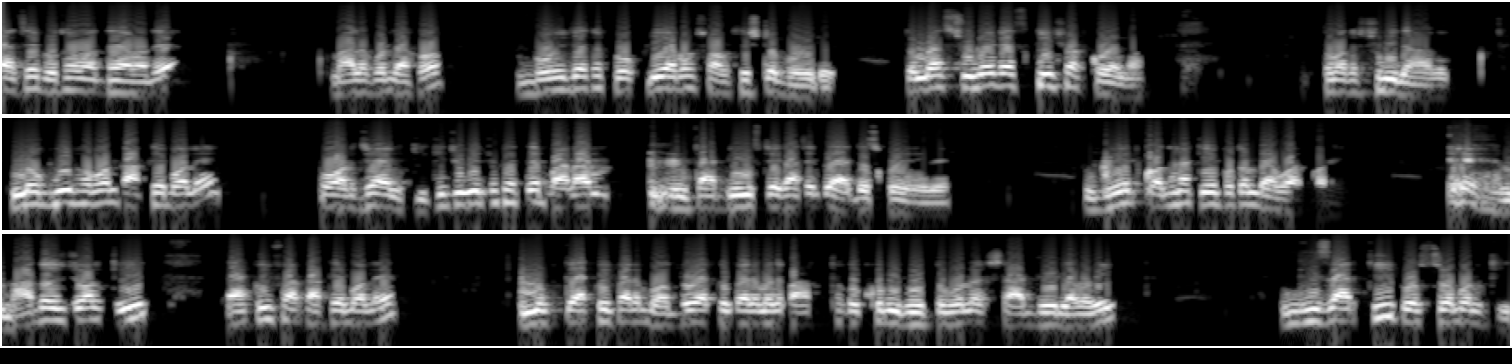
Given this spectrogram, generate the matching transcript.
আছে প্রথম অধ্যায় আমাদের? ভালো করে দেখো। বহির্জাত প্রক্রিয়া এবং সংশ্লিষ্ট বহিরূপ তোমরা স্টুডেন্ট স্ক্রিনশট করে নাও। তোমাদের সুবিধা হবে। লগ্নি ভবন কাকে বলে? পর্যায়ন কি? কিছু কিছু ক্ষেত্রে বানাম তার মিস্টেক আছে, একটু অ্যাডজাস্ট করে নেবে। গ্রেড কথাটা কে প্রথম ব্যবহার করে? ভাদস জল কি? একই অ্যাকুইফার কাকে বলে? মুক্ত অ্যাকুইফারে বদ্ধ অ্যাকুইফারের মধ্যে পার্থক্য খুবই গুরুত্বপূর্ণ স্টার্ট দিয়ে দিলাম আমি। গিজার কি প্রস্রবণ কি?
